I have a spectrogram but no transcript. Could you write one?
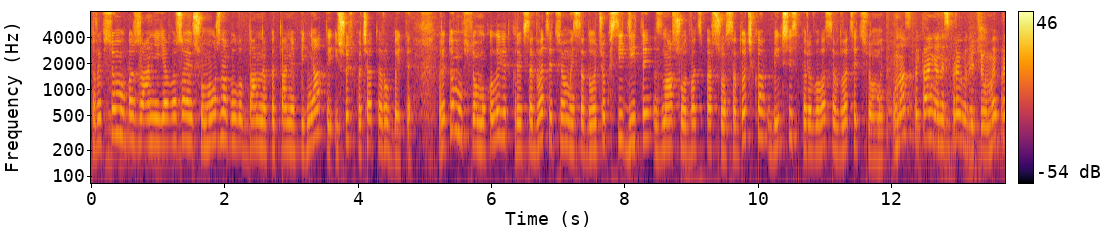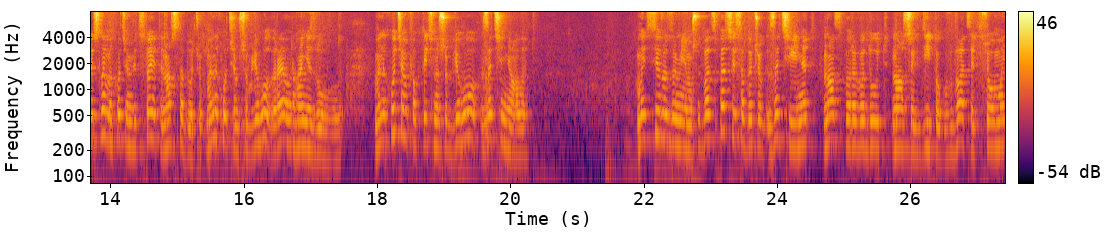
при всьому бажанні я вважаю, що можна було б дане питання підняти і щось почати робити. При тому всьому, коли відкрився 27-й садочок, всі діти з нашого 21-го садочка більшість перевелася в 27-й. У нас питання не з приводу цього. Ми прийшли, ми хочемо відстояти наш садочок. Ми не хочемо, щоб його реорганізовували. Ми не хочемо фактично, щоб його зачиняли. Ми всі розуміємо, що 21-й садочок зачинять, нас переведуть, наших діток, в 27-й,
